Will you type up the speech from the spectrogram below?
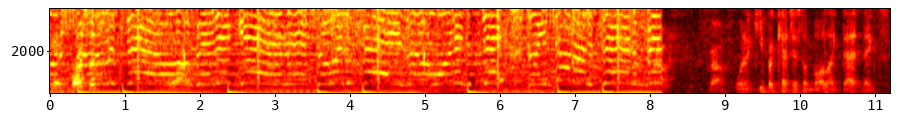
Against Barca. When a keeper catches a ball like that, that's,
